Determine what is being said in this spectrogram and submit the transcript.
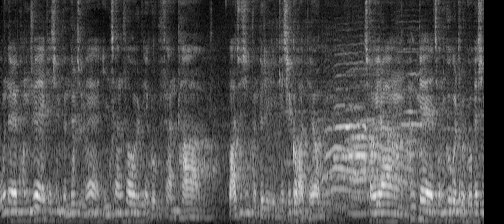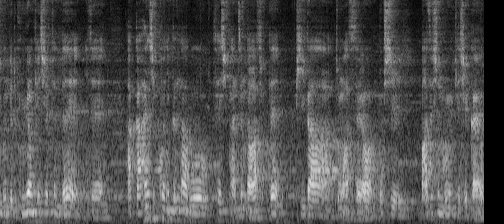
오늘 광주에 계신 분들 중에 인천, 서울, 대구, 부산 다 와주신 분들이 계실 것 같아요. 저희랑 함께 전국을 돌고 계신 분들이 분명 계실 텐데 이제 아까 한시 콘이 끝나고 3시 반쯤 나왔을 때 비가 좀 왔어요. 혹시 맞으신 분 계실까요?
